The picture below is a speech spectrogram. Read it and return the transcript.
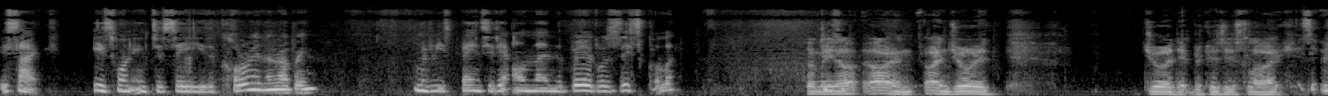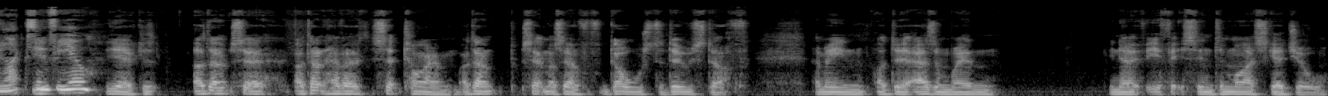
It's like he's wanting to see the colour in the robin. Maybe he's painted it on then the bird was this colour. I mean, I, I, I enjoyed enjoyed it because it's like. Is it relaxing for you? Yeah, because I don't set I don't have a set time. I don't set myself goals to do stuff. I mean, I do it as and when, you know, if, if it's into my schedule.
